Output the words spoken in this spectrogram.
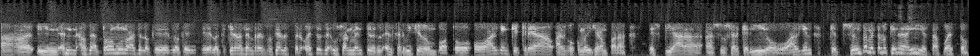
Uh, y, en, o sea, todo el mundo hace lo que lo que eh, lo que quieren hacer en redes sociales, pero ese es usualmente el, servicio de un bot o, o, alguien que crea algo, como dijeron, para espiar a, a, su ser querido o alguien que simplemente lo tiene ahí y está puesto.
